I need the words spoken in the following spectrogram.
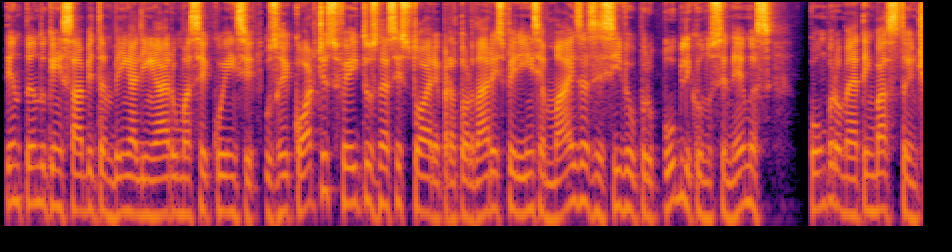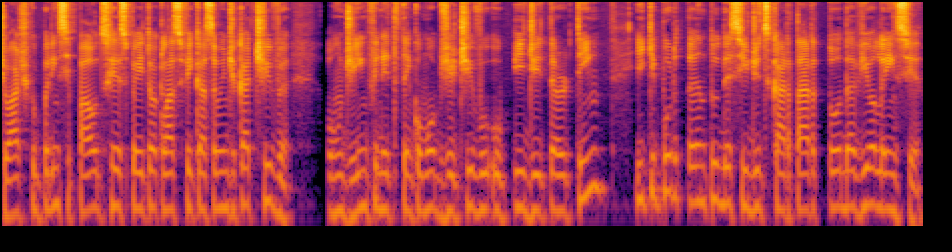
tentando, quem sabe, também alinhar uma sequência. Os recortes feitos nessa história para tornar a experiência mais acessível para o público nos cinemas comprometem bastante. Eu acho que o principal diz respeito à classificação indicativa, onde Infinite tem como objetivo o PG-13 e que, portanto, decide descartar toda a violência.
